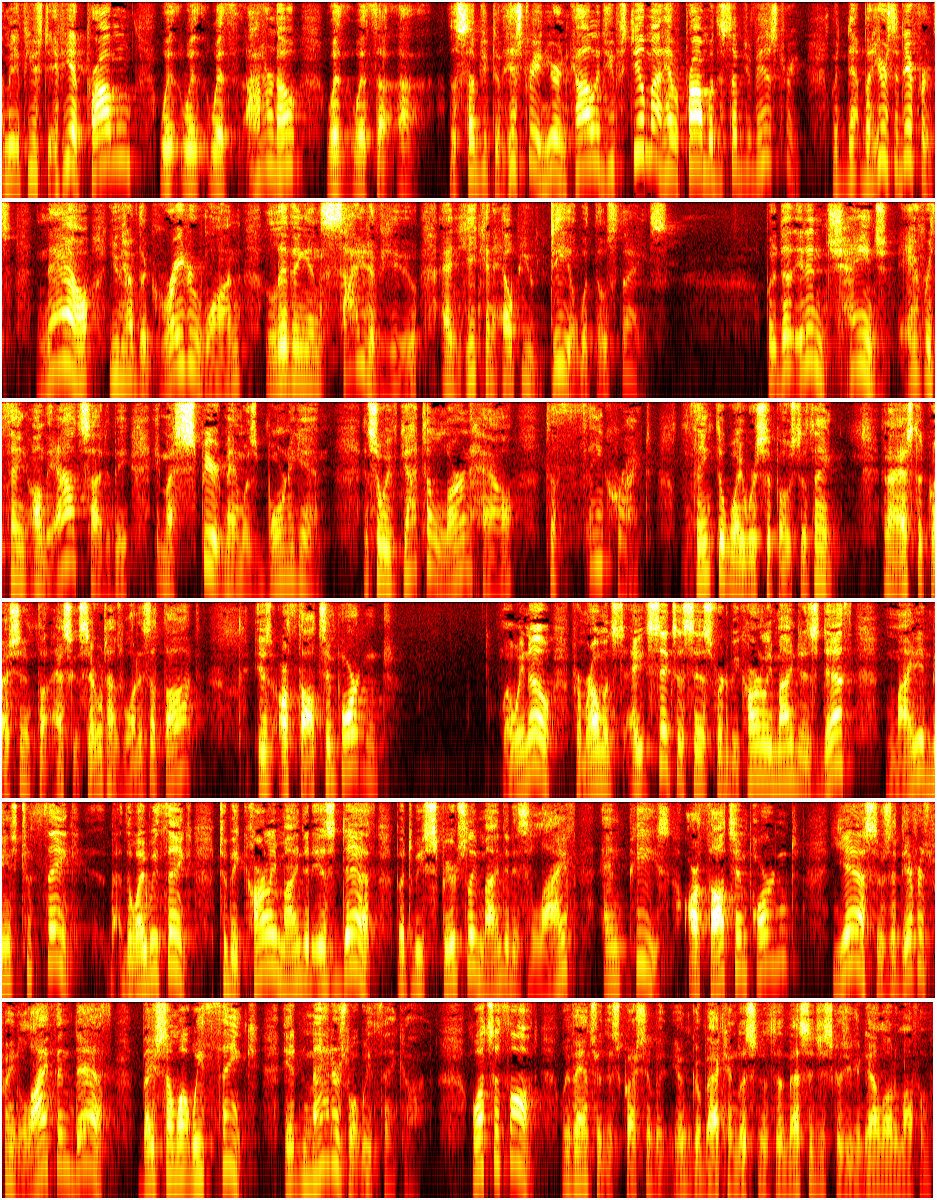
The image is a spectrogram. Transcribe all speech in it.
I mean, if you, if you have a problem with, with, with, I don't know, with, with uh, uh, the subject of history and you're in college, you still might have a problem with the subject of history. But, but here's the difference. Now you have the greater one living inside of you, and he can help you deal with those things. But it, it didn't change everything on the outside of me. It, my spirit man was born again. And so we've got to learn how to think right, think the way we're supposed to think. And I asked the question, asked it several times, what is a thought? Is, are thoughts important? Well, we know from Romans 8 6, it says, For to be carnally minded is death. Minded means to think, the way we think. To be carnally minded is death, but to be spiritually minded is life and peace. Are thoughts important? Yes, there's a difference between life and death based on what we think. It matters what we think on. What's a thought? We've answered this question, but you can go back and listen to the messages because you can download them off of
